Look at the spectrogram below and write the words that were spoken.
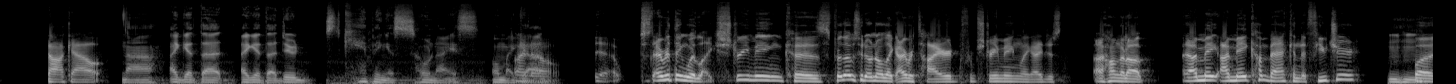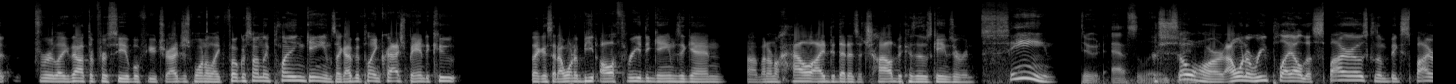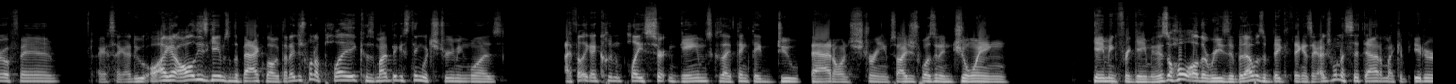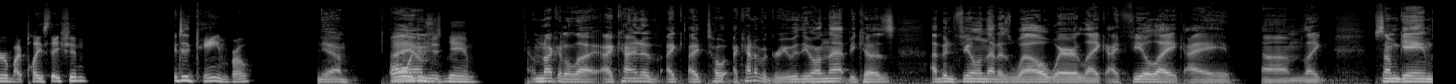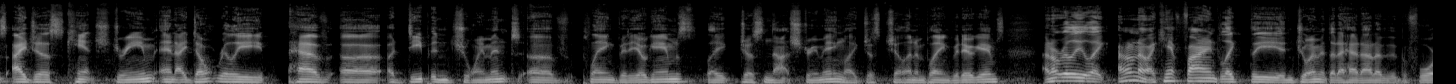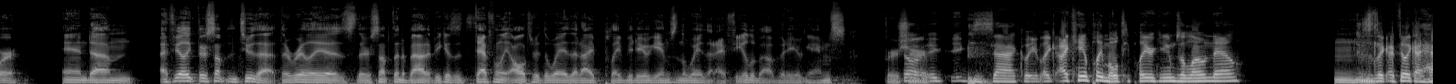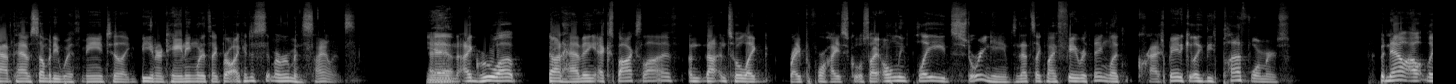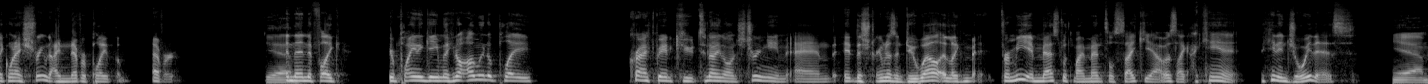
knock out. Nah, I get that. I get that, dude. Camping is so nice. Oh my I god. know. Yeah, just everything with like streaming. Because for those who don't know, like I retired from streaming. Like I just I hung it up. I may I may come back in the future, Mhm. but for like not the foreseeable future. I just want to like focus on like playing games. Like I've been playing Crash Bandicoot. Like I said, I want to beat all three of the games again. Um, I don't know how I did that as a child because those games are insane. dude, They're absolutely. so hard. I want to replay all the Spyros because I'm a big Spyro fan. I guess I got do. I got all these games in the backlog that I just want to play because my biggest thing with streaming was I felt like I couldn't play certain games because I think they do bad on stream. So I just wasn't enjoying gaming for gaming. There's a whole other reason, but that was a big thing. It's like I just want to sit down on my computer, my PlayStation, and just game, bro. Yeah. All I, I, do um, is just game. I'm not gonna lie. I kind of, I, I, to- I kind of agree with you on that because I've been feeling that as well. Where like I feel like I, um, like some games I just can't stream, and I don't really have a, a deep enjoyment of playing video games. Like just not streaming, like just chilling and playing video games. I don't really like. I don't know. I can't find like the enjoyment that I had out of it before, and um, I feel like there's something to that. There really is. There's something about it because it's definitely altered the way that I play video games and the way that I feel about video games for sure. exactly. Like I can't play multiplayer games alone now mm-hmm. because it's like I feel like I have to have somebody with me to like be entertaining. When it's like, bro, I can just sit in my room in silence. Yeah. And I grew up not having Xbox Live, not until like right before high school. So I only played story games, and that's like my favorite thing, like Crash Bandicoot, like these platformers. But now, out like when I streamed, I never played them ever. Yeah. And then if like you're playing a game, like you know, I'm gonna play Crash Bandicoot tonight on stream, and it, the stream doesn't do well. It like for me, it messed with my mental psyche. I was like, I can't, I can't enjoy this. yeah.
